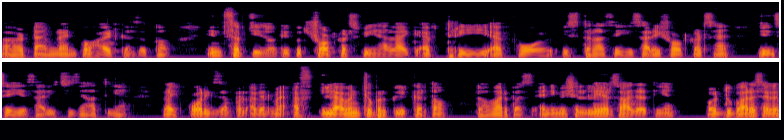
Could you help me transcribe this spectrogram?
टाइम लाइन को हाइड कर सकता हूँ। इन सब चीज़ों के कुछ शॉर्टकट्स भी हैं like F three F four इस तरह से ये सारे शॉर्टकट्स हैं, जिनसे ये सारी चीज़ें आती हैं। लाइक फॉर एग्जांपल अगर मैं एफ़ इलेवन के ऊपर क्लिक करता हूँ तो हमारे पास एनिमेशन लेयर्स आ जाती हैं, और दोबारा से अगर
